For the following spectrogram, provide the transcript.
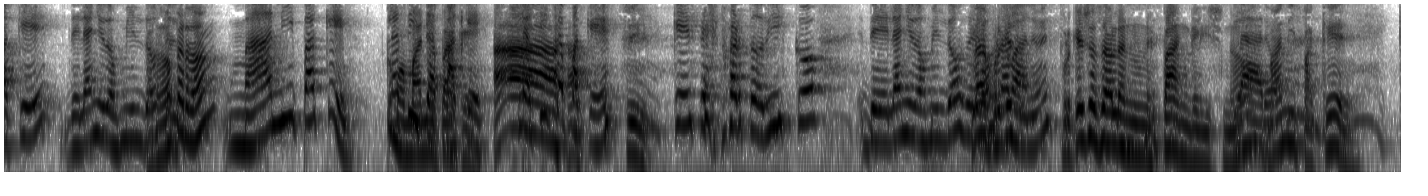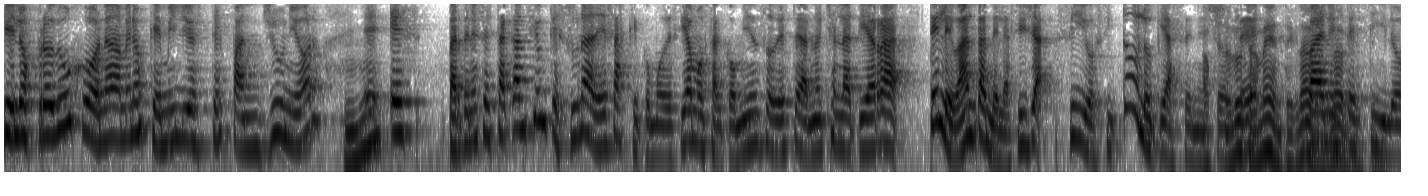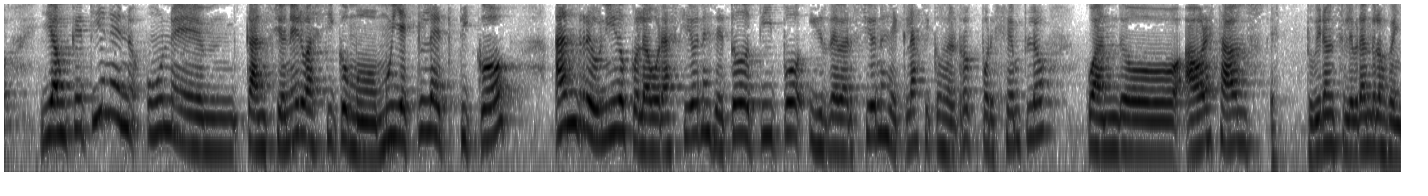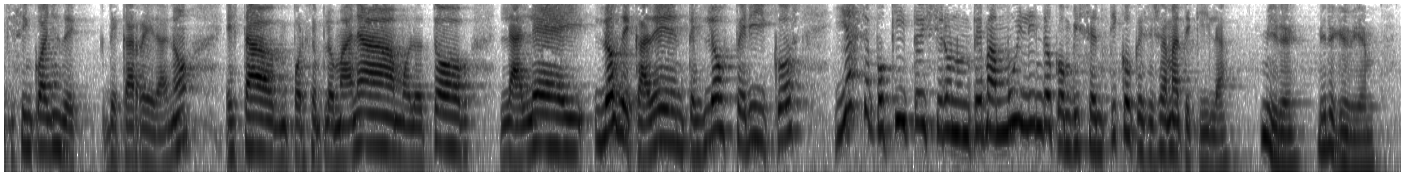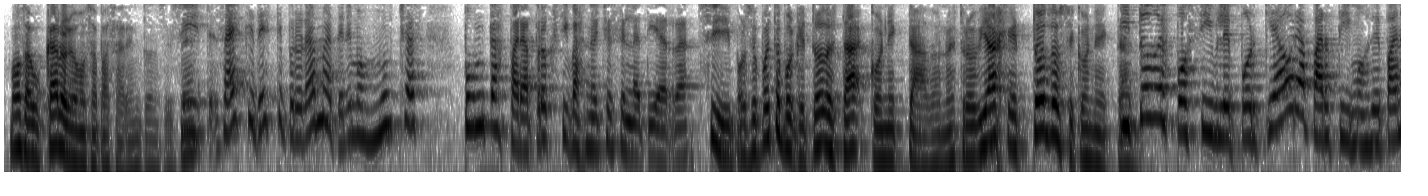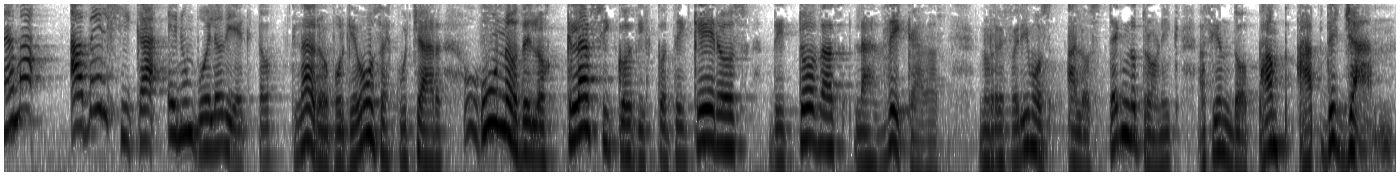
Paqué del año 2002. ¿Perdón, el- perdón? Mani Paqué. ¿Cómo Platita Paqué? Paqué. Ah, Platita Paqué. sí. Que es el cuarto disco del año 2002 de Claro, los porque, porque ellos hablan un spanglish, ¿no? Claro. Mani pa' qué. que los produjo nada menos que Emilio Estefan Jr. Eh, es pertenece esta canción, que es una de esas que, como decíamos al comienzo de esta Noche en la Tierra, te levantan de la silla sí o sí. Todo lo que hacen ellos ¿eh? Absolutamente, claro, va en claro este sí. estilo. Y aunque tienen un eh, cancionero así como muy ecléctico, han reunido colaboraciones de todo tipo y reversiones de clásicos del rock, por ejemplo, cuando ahora estaban estuvieron celebrando los 25 años de, de carrera, ¿no? Está, por ejemplo, Maná, Molotov, La Ley, Los Decadentes, Los Pericos, y hace poquito hicieron un tema muy lindo con Vicentico que se llama Tequila. Mire, mire qué bien. Vamos a buscarlo y lo vamos a pasar entonces. Sí, ¿eh? sabes que de este programa tenemos muchas puntas para próximas noches en la Tierra. Sí, por supuesto, porque todo está conectado. Nuestro viaje, todo se conecta. Y todo es posible porque ahora partimos de Panamá a Bélgica en un vuelo directo. Claro, porque vamos a escuchar Uf. uno de los clásicos discotequeros de todas las décadas. Nos referimos a los Technotronic haciendo Pump Up the Jam.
